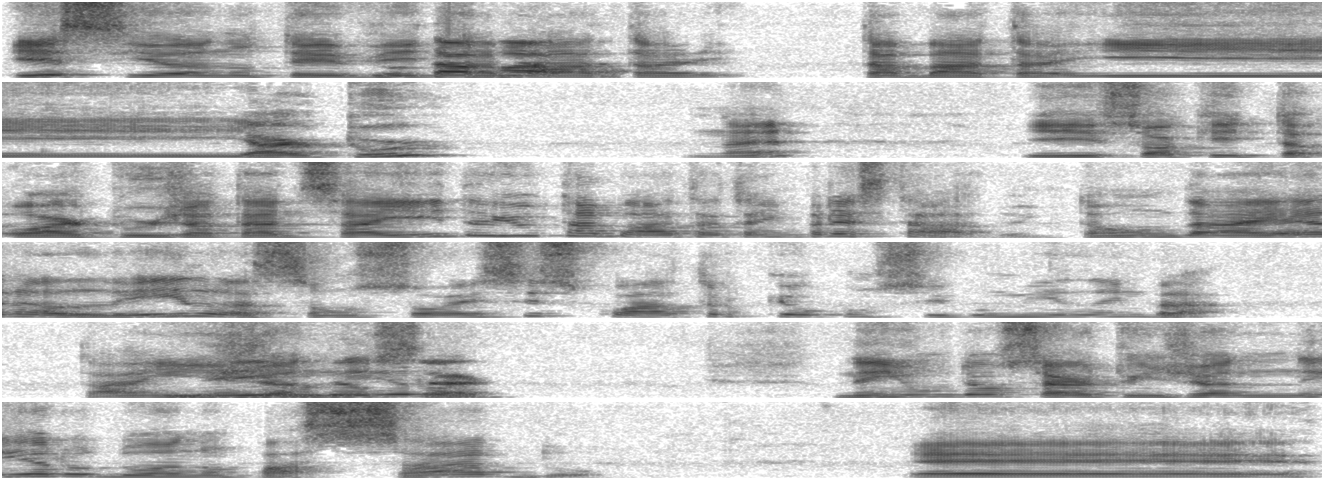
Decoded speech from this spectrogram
Esse ano teve Tabata. Tabata, Tabata e Arthur, né? E só que o Arthur já está de saída e o Tabata está emprestado. Então, da era Leila, são só esses quatro que eu consigo me lembrar. Tá? Em nenhum janeiro. Nenhum deu certo. Em janeiro do ano passado, é,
